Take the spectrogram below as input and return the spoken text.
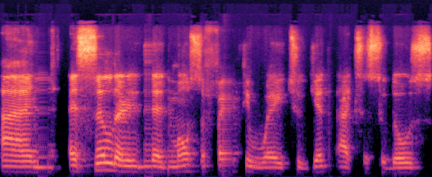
And still, the, the most effective way to get access to those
